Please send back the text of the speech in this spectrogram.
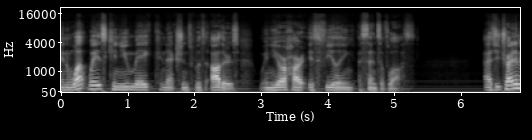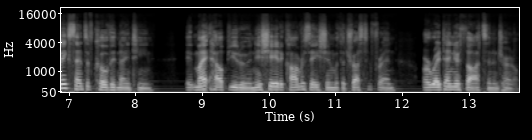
In what ways can you make connections with others when your heart is feeling a sense of loss? As you try to make sense of COVID 19, it might help you to initiate a conversation with a trusted friend or write down your thoughts in a journal.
